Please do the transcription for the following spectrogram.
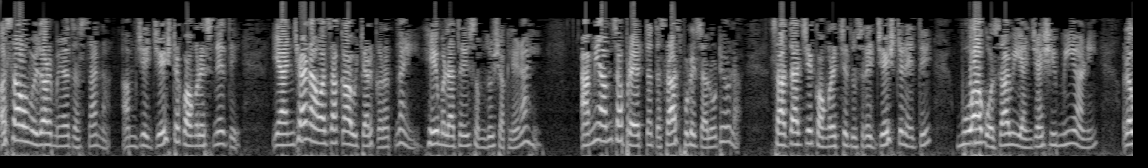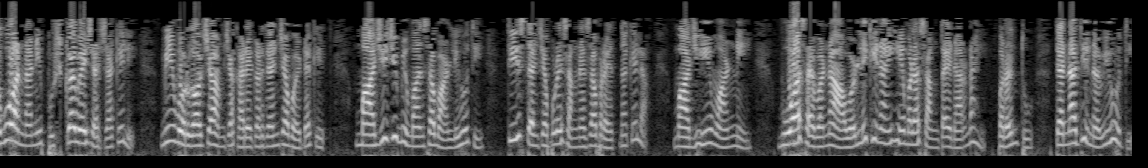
असा उमेदवार मिळत असताना आमचे ज्येष्ठ काँग्रेस नेते यांच्या नावाचा का विचार करत नाही हे मला तरी समजू शकले नाही. आम्ही आमचा प्रयत्न तसाच पुढे चालू ठेवला. सातारचे काँग्रेसचे दुसरे ज्येष्ठ नेते बुवा गोसावी यांच्याशी मी आणि रघु अण्णांनी पुष्कळ वेळ चर्चा केली. मी बोरगावच्या आमच्या कार्यकर्त्यांच्या बैठकीत माझी जी मीमांसा मांडली होती तीच त्यांच्यापुढे सांगण्याचा प्रयत्न केला. माझी ही मांडणी बुवासाहेबांना आवडली की नाही हे मला सांगता येणार नाही. परंतु त्यांना ती नवी होती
